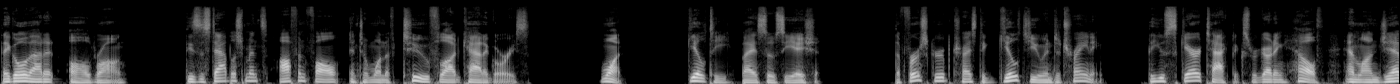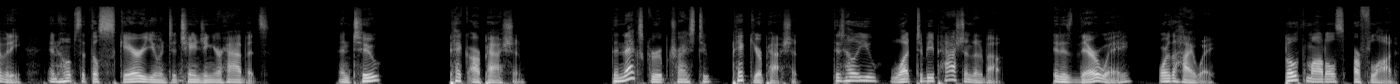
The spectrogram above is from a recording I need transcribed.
They go about it all wrong. These establishments often fall into one of two flawed categories. 1. Guilty by association. The first group tries to guilt you into training. They use scare tactics regarding health and longevity in hopes that they'll scare you into changing your habits. And two, pick our passion. The next group tries to pick your passion. They tell you what to be passionate about. It is their way or the highway. Both models are flawed.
